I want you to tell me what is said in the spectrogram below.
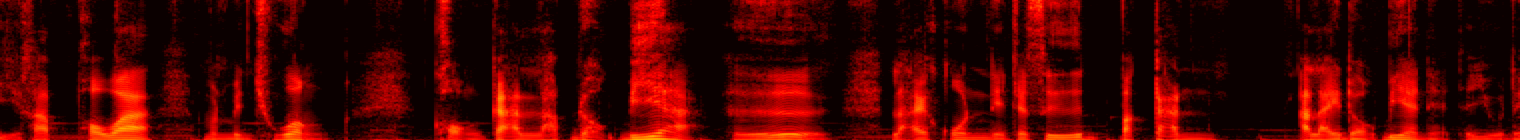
4ครับ เพราะว่ามันเป็นช่วงของการรับดอกเบี้ย เออ หลายคนเนี่ยจะซื้อประกันอะไรดอกเบี้ยเนี่ยจะอยู่ใน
